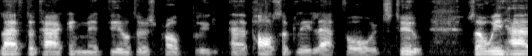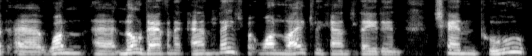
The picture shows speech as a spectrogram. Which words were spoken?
left attacking midfielders, probably, uh, possibly left forwards too. So, we had uh, one, uh, no definite candidates, but one likely candidate in Chen Pu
